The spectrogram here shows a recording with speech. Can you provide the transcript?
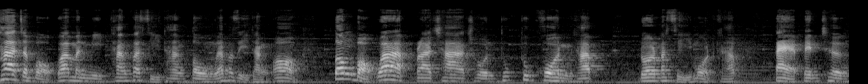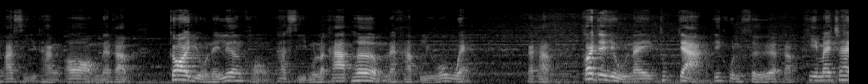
ถ้าจะบอกว่ามันมีทั้งภาษีทางตรงและภาษีทางอ้อมต้องบอกว่าประชาชนทุกๆคนครับโดนภาษีหมดครับ แต่เป็นเชิงภาษีทางอ้อมนะครับก็อยู่ในเรื่องของภาษีมูลค่าเพิ่มนะครับหรือว่าแวด นะครับก็จะอยู่ในทุกอย่างที่คุณซื้อครับที่ไม่ใช่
